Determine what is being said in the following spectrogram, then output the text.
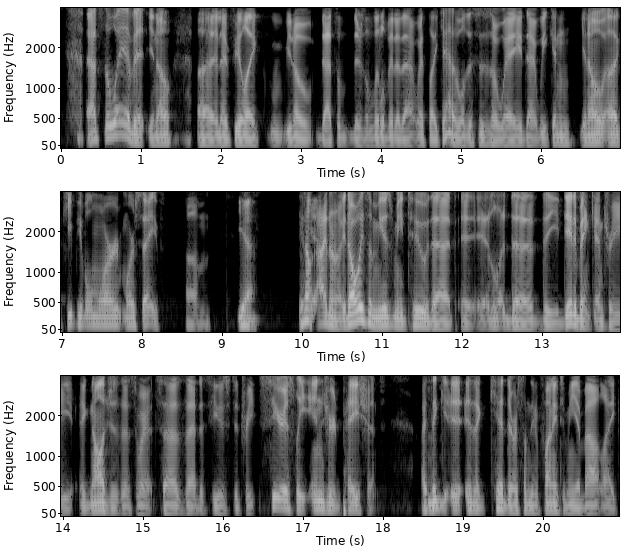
that's the way of it, you know? Uh, and I feel like, you know, that's a, there's a little bit of that with like, yeah, well, this is a way that we can, you know, uh, keep people more, more safe. Um, Yeah. you know, Yeah. I don't know. It always amused me too that it, it, the the databank entry acknowledges this, where it says that it's used to treat seriously injured patients. I think Mm. i- as a kid, there was something funny to me about like,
